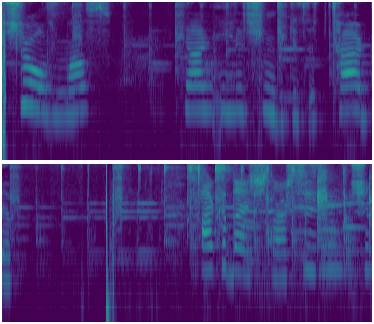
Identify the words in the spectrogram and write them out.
bir şey olmaz. Yani iyi şimdi gizli ter de. Arkadaşlar sizin için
